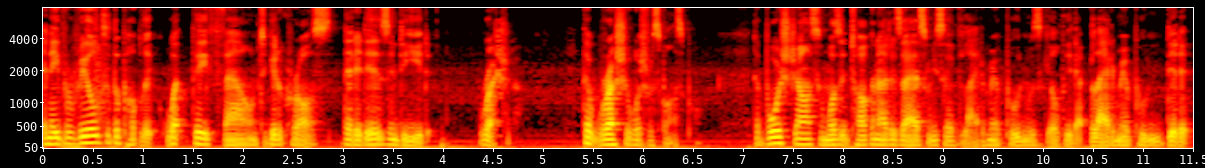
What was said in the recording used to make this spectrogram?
And they've revealed to the public what they found to get across that it is indeed Russia. That Russia was responsible that Boris Johnson wasn't talking out his ass when he said Vladimir Putin was guilty, that Vladimir Putin did it.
